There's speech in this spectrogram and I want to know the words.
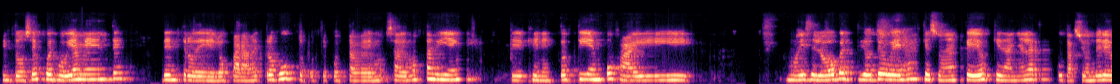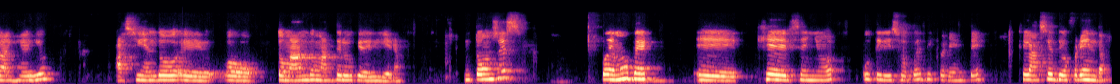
Entonces, pues obviamente dentro de los parámetros justos, porque pues sabemos, también que, en estos tiempos hay, como dice, los vestidos de ovejas que son aquellos que dañan la reputación del Evangelio haciendo eh, o tomando más de lo que debiera. Entonces, podemos ver eh, que el Señor utilizó pues diferentes clases de ofrendas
